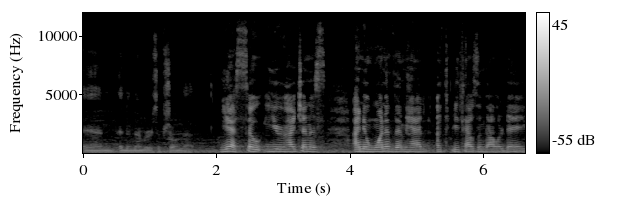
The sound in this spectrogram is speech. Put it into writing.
and and the numbers have shown that yes so your hygienist I know one of them had a $3,000 day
